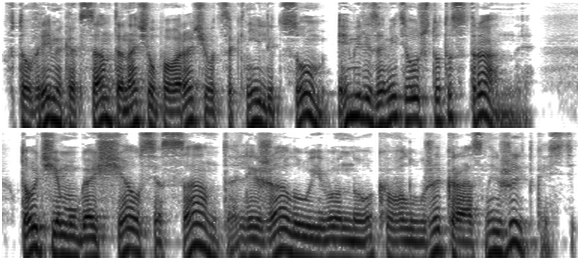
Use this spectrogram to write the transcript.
В то время как Санта начал поворачиваться к ней лицом, Эмили заметила что-то странное. То, чем угощался Санта, лежало у его ног в луже красной жидкости.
